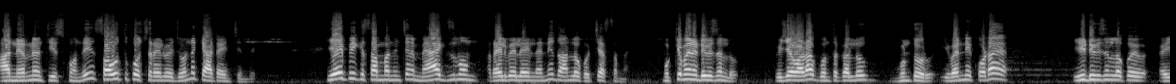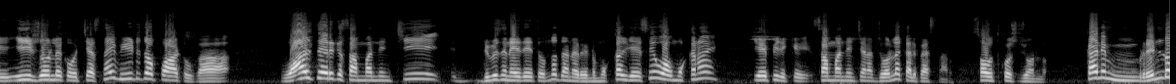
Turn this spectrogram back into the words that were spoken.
ఆ నిర్ణయం తీసుకుంది. సౌత్ కోస్ట్ రైల్వే జోన్ను కేటాయించింది. ఏపీకి సంబంధించిన మ్యాక్సిమం రైల్వే లైన్లన్నీ దానిలోకి వచ్చేస్తున్నాయి. ముఖ్యమైన డివిజన్లు విజయవాడ గుంతకల్లు గుంటూరు ఇవన్నీ కూడా ఈ డివిజన్లోకి ఈ జోన్లోకి వచ్చేస్తున్నాయి. వీటితో పాటుగా వాల్తేరుకి సంబంధించి డివిజన్ ఏదైతే ఉందో దాన్ని రెండు ముక్కలు చేసి ఒక ముక్కన ఏపీకి సంబంధించిన జోన్లో కలిపేస్తున్నారు సౌత్ కోస్ట్ జోన్లో కానీ రెండో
